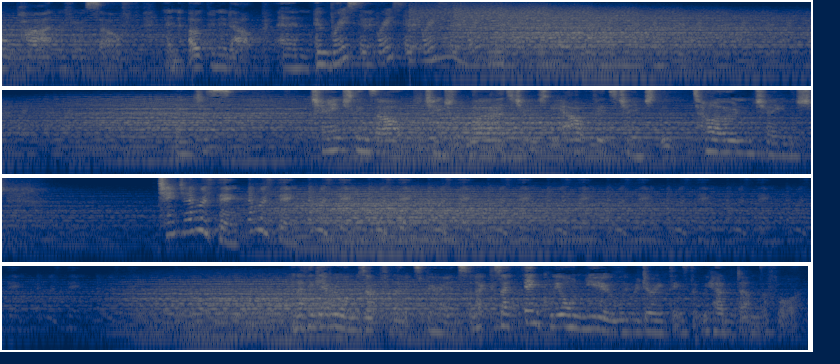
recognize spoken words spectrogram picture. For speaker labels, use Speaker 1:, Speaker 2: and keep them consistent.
Speaker 1: truthful part of yourself and open it up and embrace it. Embrace it. Embrace it. Embrace it. And just change things up, change the words, change the outfits, change the tone, change change everything, everything, everything, everything, everything, And I think everyone was up for that experience, and because I, I think we all knew we were doing things that we hadn't done before.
